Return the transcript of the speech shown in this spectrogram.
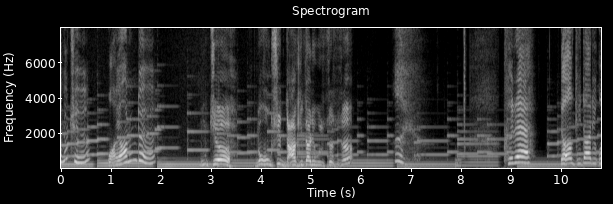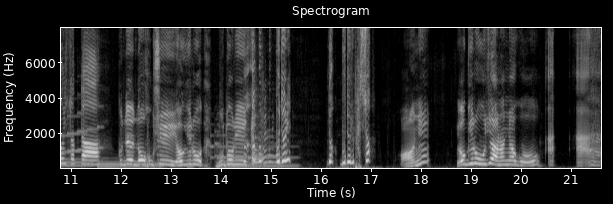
안 오지? 와야 하는데. 뭉치야, 너 혹시 나 기다리고 있었어? 그래, 너 기다리고 있었다. 근데 너 혹시 여기로 무돌이 어, 무, 무돌이? 너 무돌이 봤어? 아니? 여기로 오지 않았냐고. 아,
